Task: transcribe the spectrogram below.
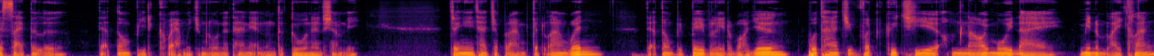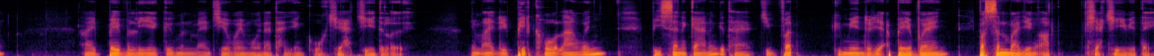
ដិសេធទៅលើតកតងពី request មួយចំនួនដែលថាអ្នកនឹងទទួលនៅឆ្នាំនេះចឹងនិយាយថាចាប់ផ្ដើមគិតឡើងវិញតកតងពីពេលវេលារបស់យើងព្រោះថាជីវិតគឺជាអំណោយមួយដែលមានតម្លៃខ្លាំង ហើយពេលវេលាគឺមិនមែនជាអ្វីមួយដែលថាយើងគួរខ្ជះជាទៅលើខ្ញុំអាច repeat quote ឡើងវិញពីសេនកាហ្នឹងគឺថាជីវិតគឺមានរយៈពេលវែងបើសិនបើយើងអត់ខ្ជះជាវាទេអ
